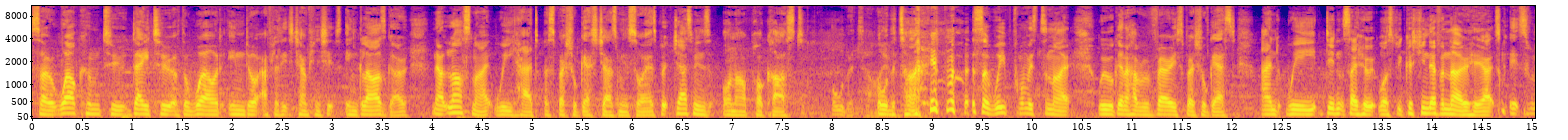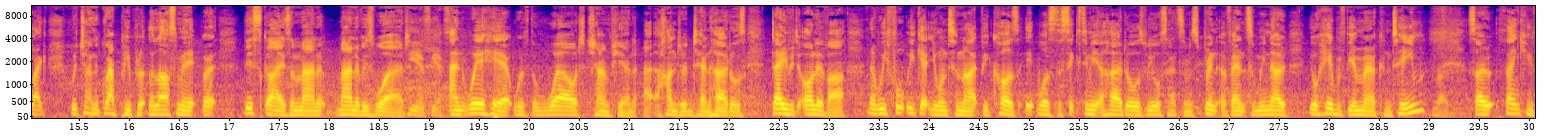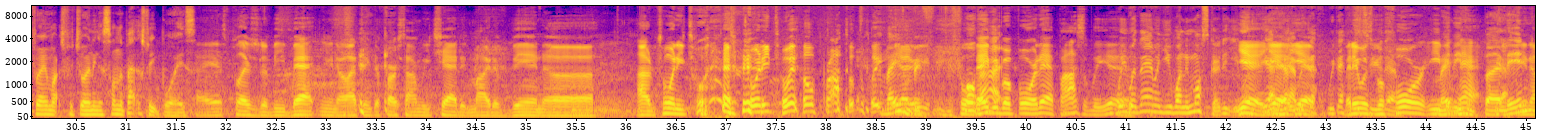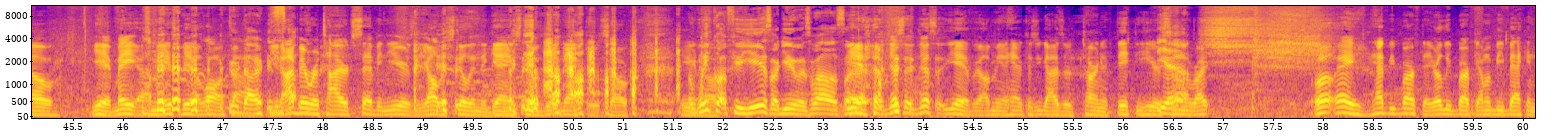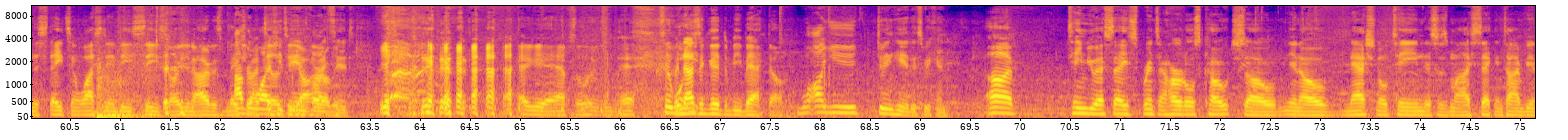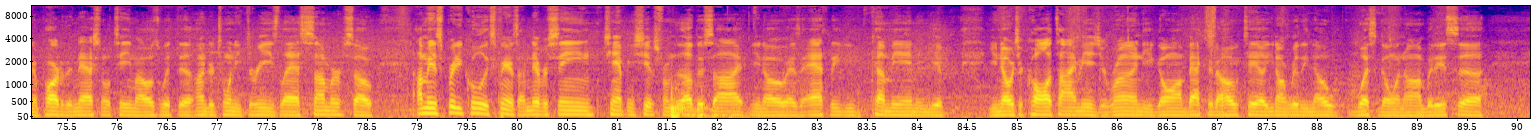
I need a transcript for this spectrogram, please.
So, welcome to day two of the World Indoor Athletics Championships in Glasgow. Now, last night we had a special guest, Jazmin Sawyers, but Jazmin's on our podcast all the time. All the time. so, we promised tonight we were going to have a very special guest, and we didn't say who it was because you never know here. It's, it's like we're trying to grab people at the last minute, but this guy is a man, man of his word. He is, yes. And we're here with the world champion at 110 hurdles, David Oliver. Now, we thought we'd get you on tonight because it was the 60 metre hurdles. We also had some sprint events, and we know you're here with the American team. Right. So, thank you very much for joining us on the Backstraight Boys. Hey, it's a pleasure to be back. You know, I think the first time we chatted might have been uh, out of 2012, 2012 probably. Maybe yeah, before maybe that. before that, possibly. Yeah. We were there when you won in Moscow, didn't you? Yeah, yeah, yeah. we def- we but it was definitely see you there. before even Maybe that. Berlin? You know. Yeah, may I mean it's been a long Who time. knows? You know, I've been retired seven years, and y'all are still in the game, still getting after it. So, you But we've got a few years on you as well. So. yeah, just just yeah. I mean, because you guys are turning fifty here Yeah. soon, right? Well, hey, happy birthday, early birthday! I'm gonna be back in the states in Washington D.C., so you know I just make sure I tell it to be y'all early. Yeah, yeah, absolutely, man. So but that's you- a good to be back though. What are you doing here this weekend? Uh, Team USA Sprint and Hurdles coach. So, you know, national team. This is my second time being a part of the national team. I was with the under 23s last summer. So, I mean, it's a pretty cool experience. I've never seen championships from the other side. You know, as an athlete, you come in and you you know what your call time is. You run, you go on back to the hotel. You don't really know what's going on, but it's uh,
